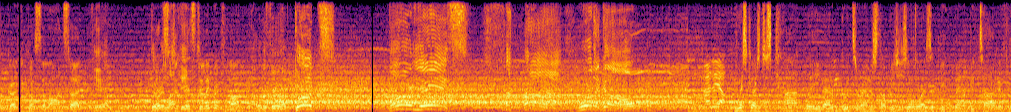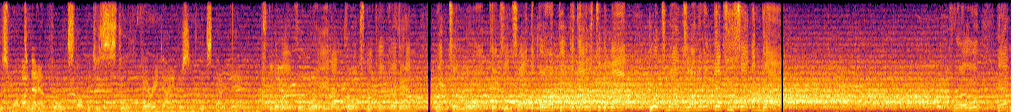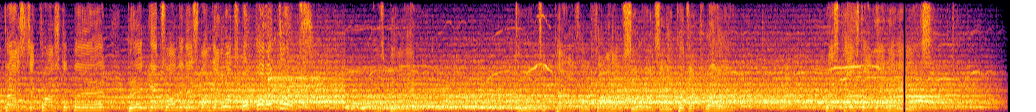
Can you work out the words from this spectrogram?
across the line. So yeah, very that's, lucky. that's deliberate from on. I would have thought. Goodes! Oh, yes! what a goal! West Coast just can't leave Adam Goodes around the stoppage. He's always a big, been a big target for the Swans around forward stoppages. Still very dangerous and a good snap there. Stood away from Reid, unfortunately for him. Went to Lloyd, kicks inside the forward 50, goes to the back. Goodes runs on it, it gets his second goal. Through, hand passes across to Bird. Bird gets onto this one, looks for forward Goodes. He's building towards a powerful final series and he puts it through. West Coast on their knees.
